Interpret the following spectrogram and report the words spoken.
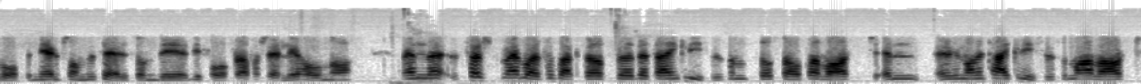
våpenhjelp, som det ser ut som de, de, får fra forskjellige hold nå. Men først må jeg bare få sagt at dette er en krise som tross alt har vart, en humanitær krise som har vart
